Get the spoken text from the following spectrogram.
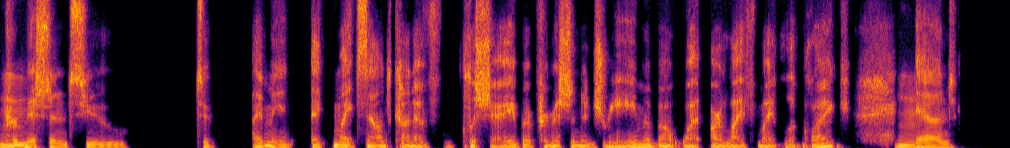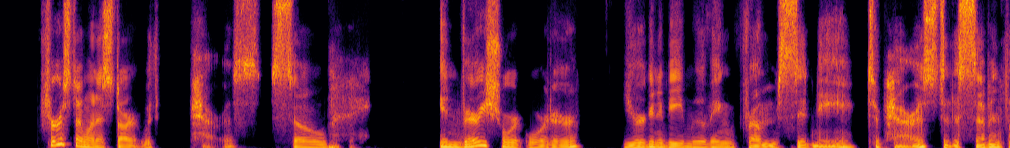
Mm. Permission to to I mean, it might sound kind of cliche, but permission to dream about what our life might look like. Mm. And first, I want to start with Paris. So, in very short order, you're going to be moving from Sydney to Paris to the seventh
